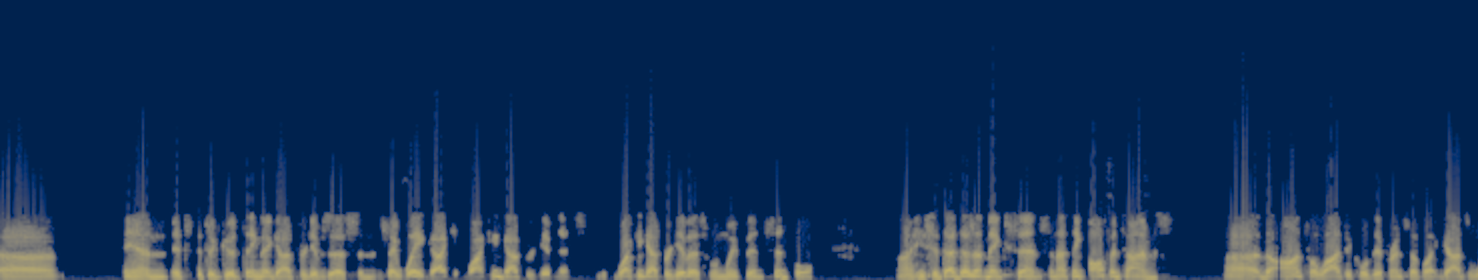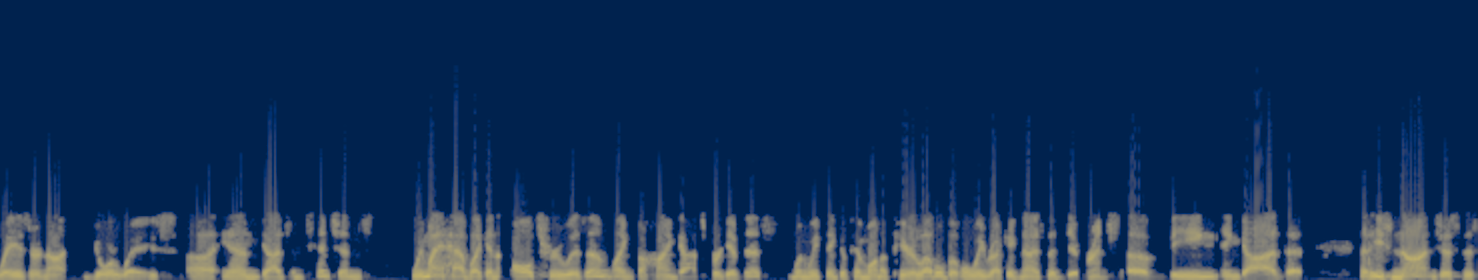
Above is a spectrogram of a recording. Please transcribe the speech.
uh, and it's it's a good thing that God forgives us. And you say, wait, God, why can God forgive us? Why can God forgive us when we've been sinful? Uh, he said that doesn't make sense, and I think oftentimes. Uh, the ontological difference of like God's ways are not your ways, uh, and God's intentions we might have like an altruism like behind God's forgiveness when we think of him on a peer level, but when we recognize the difference of being in God that that he's not just this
